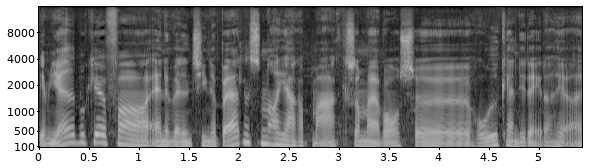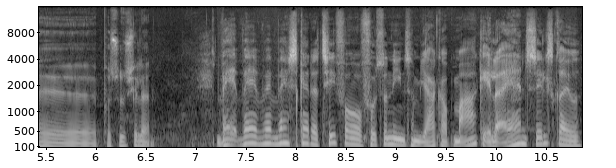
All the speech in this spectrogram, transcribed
Jamen, jeg advokerer for Anne Valentina Bertelsen og Jakob Mark, som er vores øh, hovedkandidater her øh, på Sydsjælland. Hvad, hvad, hvad, hvad skal der til for at få sådan en som Jakob Mark, eller er han selvskrevet?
